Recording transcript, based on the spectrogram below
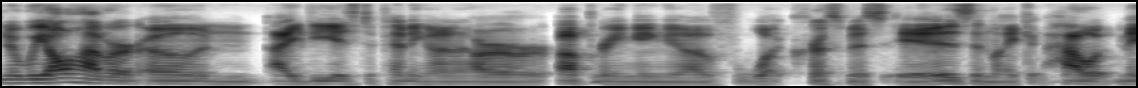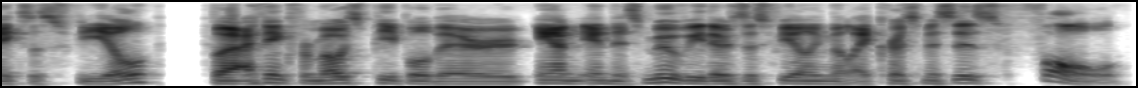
You know we all have our own ideas depending on our upbringing of what christmas is and like how it makes us feel but I think for most people there and in this movie, there's this feeling that like Christmas is full.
